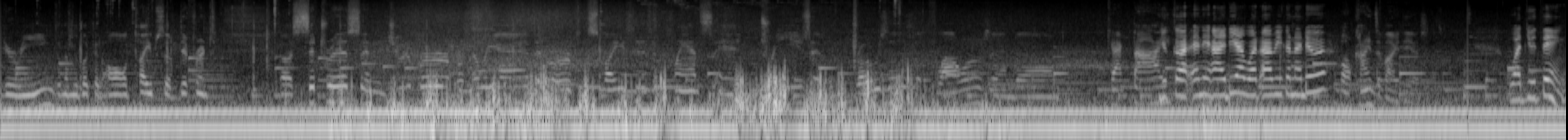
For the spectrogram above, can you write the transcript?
Figurines, and then we looked at all types of different uh, citrus and juniper, bromeliads, and herbs and spices, and plants and trees and roses and flowers and um, cacti. You got any idea what are we gonna do? all kinds of ideas. What do you think?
